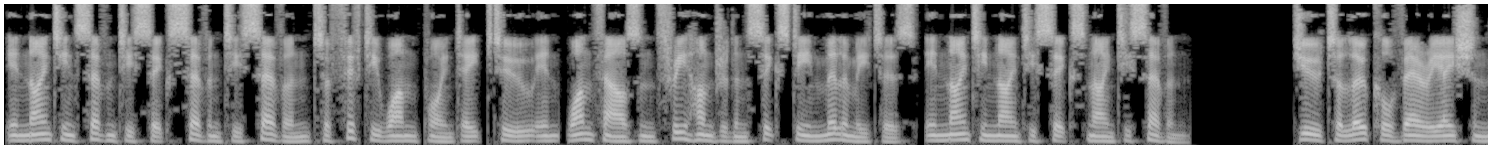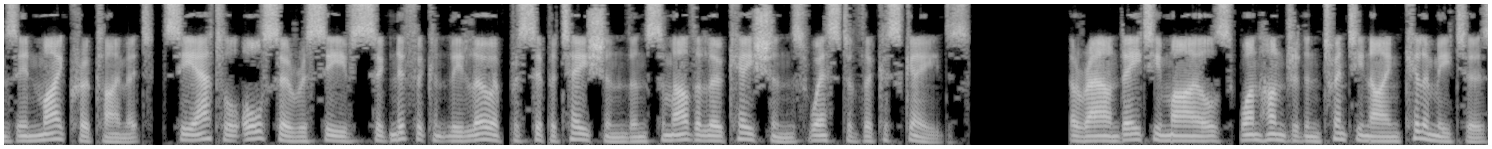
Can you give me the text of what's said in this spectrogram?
in 1976-77 to 51.82 in 1316 mm in 1996-97. Due to local variations in microclimate, Seattle also receives significantly lower precipitation than some other locations west of the Cascades. Around 80 miles 129 kilometers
